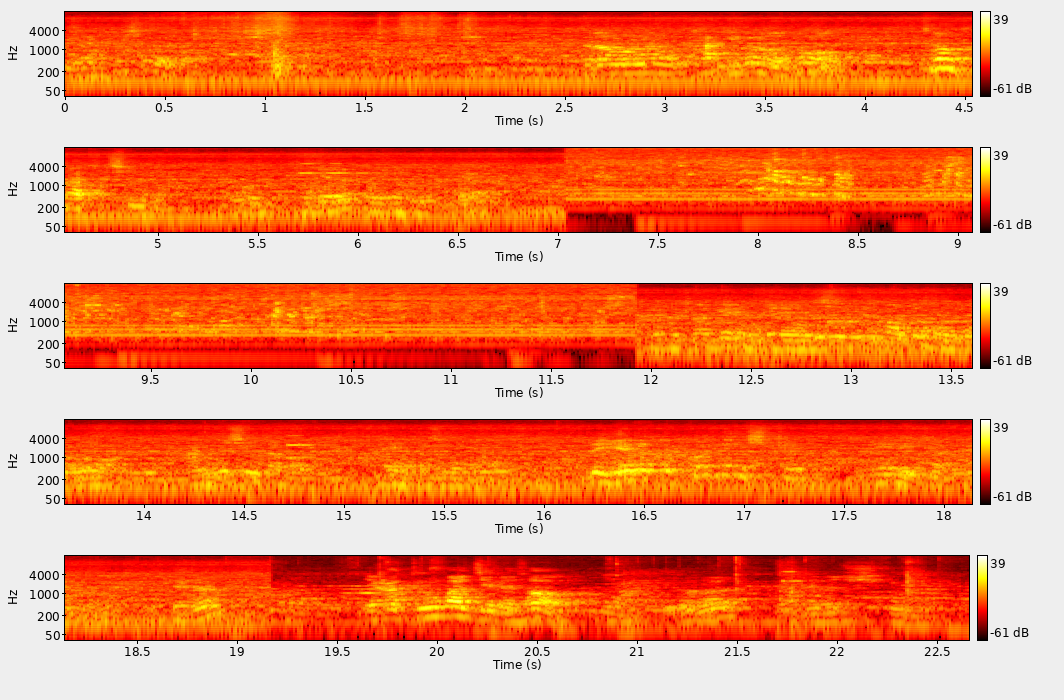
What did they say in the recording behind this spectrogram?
이제 하시면 돼요. 그러면은 다 밀어넣어도 트렁크가 닫힙니다. 이두 개를. 그리고 저게 이제 시트 버전으로 안 드신다고 하거든요. 근데 얘는 또 폴딩 시킬 일이 있잖아요. 그때는 얘가 등받이라서 이거를 내려주시면 돼요.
